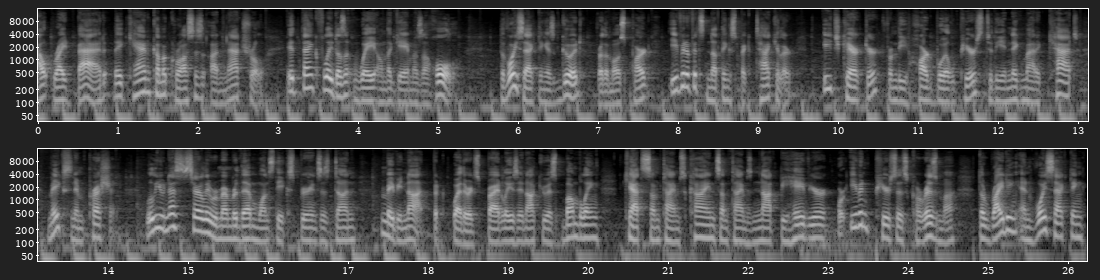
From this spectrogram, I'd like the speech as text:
outright bad, they can come across as unnatural. It thankfully doesn't weigh on the game as a whole. The voice acting is good, for the most part, even if it's nothing spectacular. Each character, from the hard-boiled Pierce to the enigmatic cat, makes an impression. Will you necessarily remember them once the experience is done? Maybe not, but whether it's Bradley's innocuous bumbling, Cat's sometimes kind, sometimes not behavior, or even Pierce's charisma, the writing and voice acting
